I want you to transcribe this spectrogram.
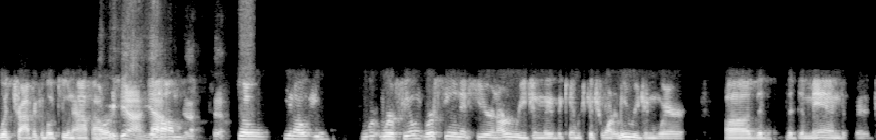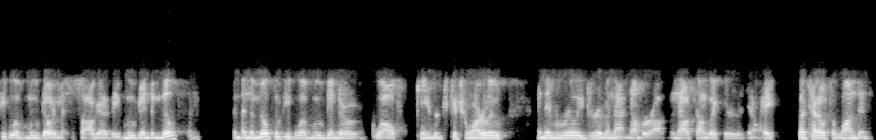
With traffic, about two and a half hours. yeah, yeah, um, yeah, yeah, So you know, it, we're, we're feeling we're seeing it here in our region, the, the Cambridge Kitchener Waterloo region, where uh, the the demand uh, people have moved out of Mississauga, they've moved into Milton, and then the Milton people have moved into Guelph, Cambridge, Kitchener Waterloo, and they've really driven that number up. And now it sounds like they're, you know, hey, let's head out to London.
